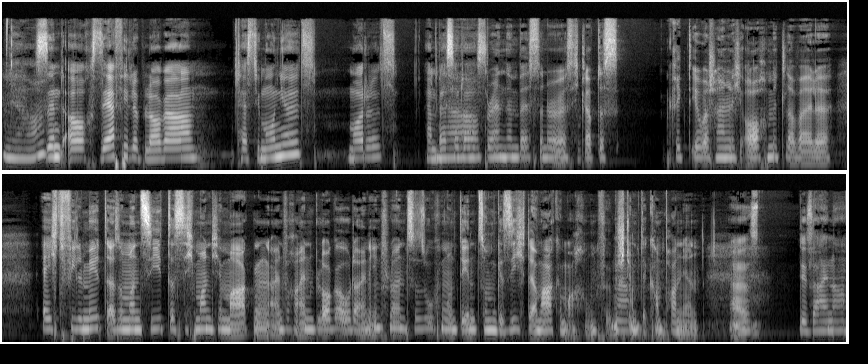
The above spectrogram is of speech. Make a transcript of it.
Ja. sind auch sehr viele Blogger Testimonials, Models, Ja, Ambassadors. Brand Ambassadors. Ich glaube, das kriegt ihr wahrscheinlich auch mittlerweile echt viel mit. Also man sieht, dass sich manche Marken einfach einen Blogger oder einen Influencer suchen und den zum Gesicht der Marke machen für bestimmte Kampagnen. als Designer.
